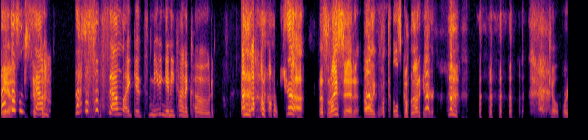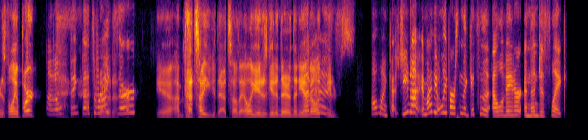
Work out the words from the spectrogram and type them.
That Yeah, doesn't doesn't sound that doesn't sound like it's meeting any kind of code. yeah, that's what I said. I'm like, what the hell's going on here? California's falling apart. I don't think that's right, sir. Yeah, I'm, that's how you. That's how the alligators get in there, and then you have That alligators. is. Oh my gosh. Do you not am I the only person that gets in the elevator and then just like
